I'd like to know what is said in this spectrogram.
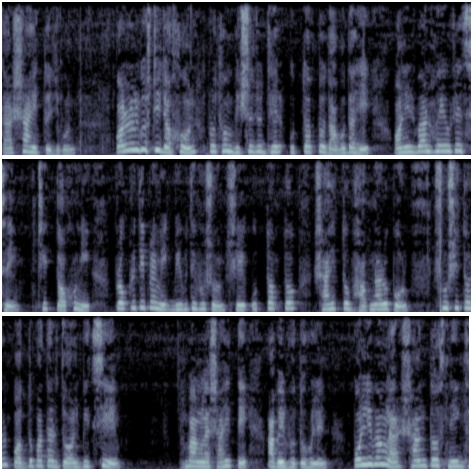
তার সাহিত্য জীবন। কল্লোল গোষ্ঠী যখন প্রথম বিশ্বযুদ্ধের উত্তপ্ত দাবদাহে অনির্বাণ হয়ে উঠেছে, ঠিক তখনই প্রকৃতিপ্রেমিক বিভূতিভূষণ সেই উত্তপ্ত সাহিত্য ভাবনার উপর সুশীতল পদ্মপাতার জল বিছিয়ে বাংলা সাহিত্যে আবির্ভূত হলেন। পল্লী বাংলার শান্ত, স্নিগ্ধ,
